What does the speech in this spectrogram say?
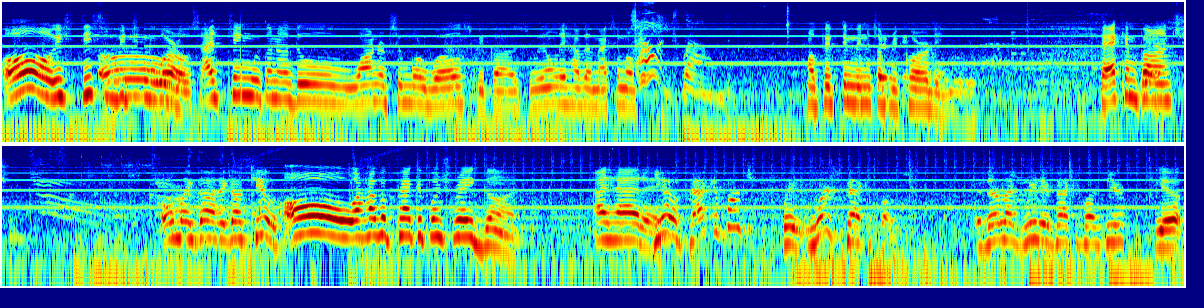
Oh, it's this is between Oh. worlds. I think we're gonna do one or two more worlds because we only have a maximum Challenge round. of 15 minutes of recording. Pack-a-Punch. Oh my god, I got killed. Oh, I have a Pack-a-Punch ray gun. I had it. You have a Pack-a-Punch? Wait, where's Pack-a-Punch? Is there like really a Pack-a-Punch here? Yep.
